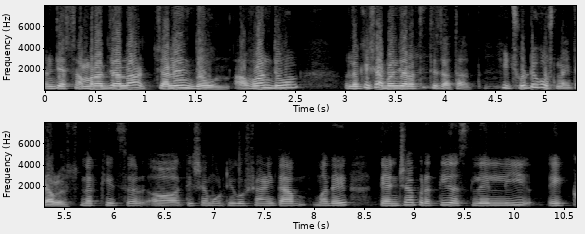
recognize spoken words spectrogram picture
आणि त्या साम्राज्याला चॅलेंज देऊन आव्हान देऊन लगेच बंजारा तिथे जातात. ही छोटी गोष्ट नाही त्यावेळेस. नक्कीच सर. अतिशय मोठी गोष्ट आणि त्यामध्ये त्यांच्या प्रती असलेली एक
